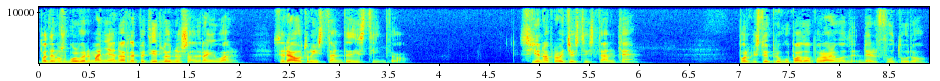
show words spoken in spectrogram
Podemos volver mañana a repetirlo y no saldrá igual. Será otro instante distinto. Si yo no aprovecho este instante, porque estoy preocupado por algo de- del futuro,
